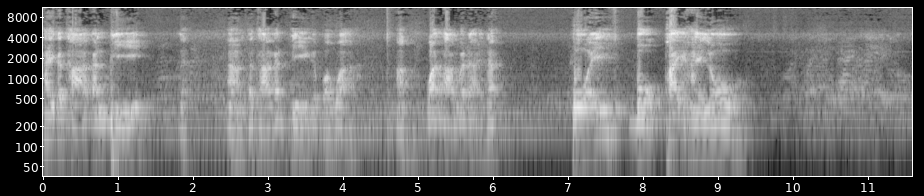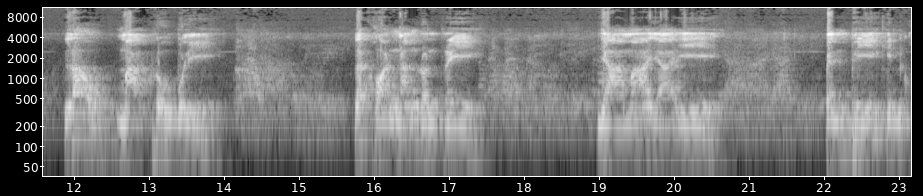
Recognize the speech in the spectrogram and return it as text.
ให้คาถากันผีนะอ่าคาถากันผีก็บอกว่าอ่าว่าตามก็ได้นะหวยโบกไพ่ไฮโลเล้าหมากพลูบุรี ละครหนังดนตรี ยาม้ายาอี เป็นผีกินค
